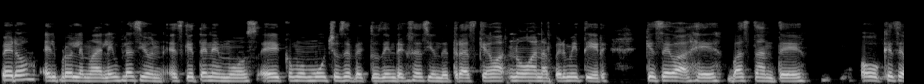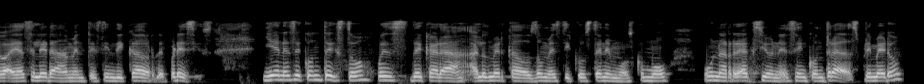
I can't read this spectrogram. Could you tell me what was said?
pero el problema de la inflación es que tenemos eh, como muchos efectos de indexación detrás que no van a permitir que se baje bastante o que se vaya aceleradamente este indicador de precios. Y en ese contexto, pues de cara a los mercados domésticos tenemos como unas reacciones encontradas. Primero,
